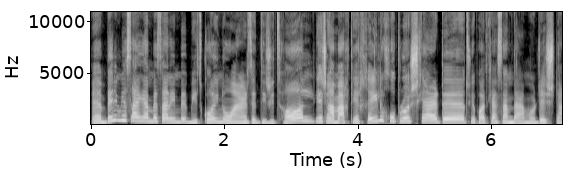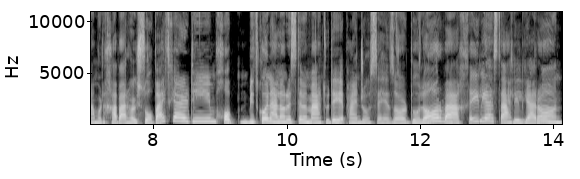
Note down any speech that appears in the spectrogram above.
بریم یه سری هم بزنیم به بیت کوین و ارز دیجیتال. یه چند وقتی خیلی خوب رشد کرده. توی پادکست هم در موردش در مورد خبرهاش صحبت کردیم. خب بیت کوین الان رسیده به محدوده 53 هزار دلار و خیلی از تحلیلگران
